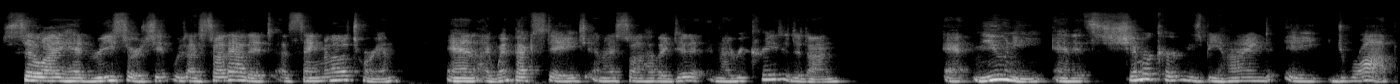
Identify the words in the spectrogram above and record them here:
So I had researched it. Was I sought out at a Sangamon Auditorium, and I went backstage and I saw how they did it, and I recreated it on at Muni, and it's shimmer curtains behind a drop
